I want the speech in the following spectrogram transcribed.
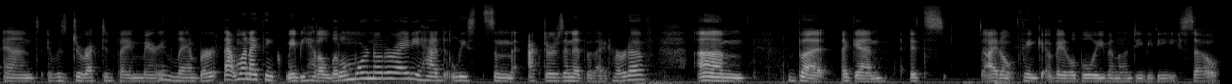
and it was directed by Mary Lambert. That one I think maybe had a little more notoriety, had at least some actors in it that I'd heard of. Um but again, it's I don't think available even on DVD. So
